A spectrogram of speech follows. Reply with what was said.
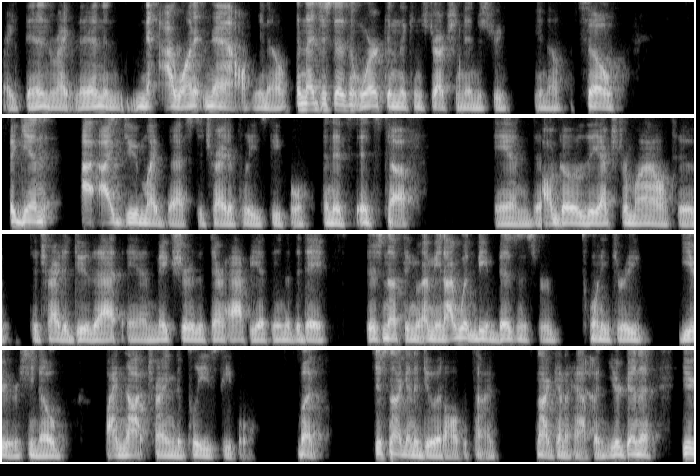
right then, right then and I want it now, you know. And that just doesn't work in the construction industry, you know. So again, I, I do my best to try to please people and it's it's tough and I'll go the extra mile to to try to do that and make sure that they're happy at the end of the day. There's nothing, I mean, I wouldn't be in business for 23 years, you know, by not trying to please people, but just not going to do it all the time. It's not going to happen. You're to, you're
